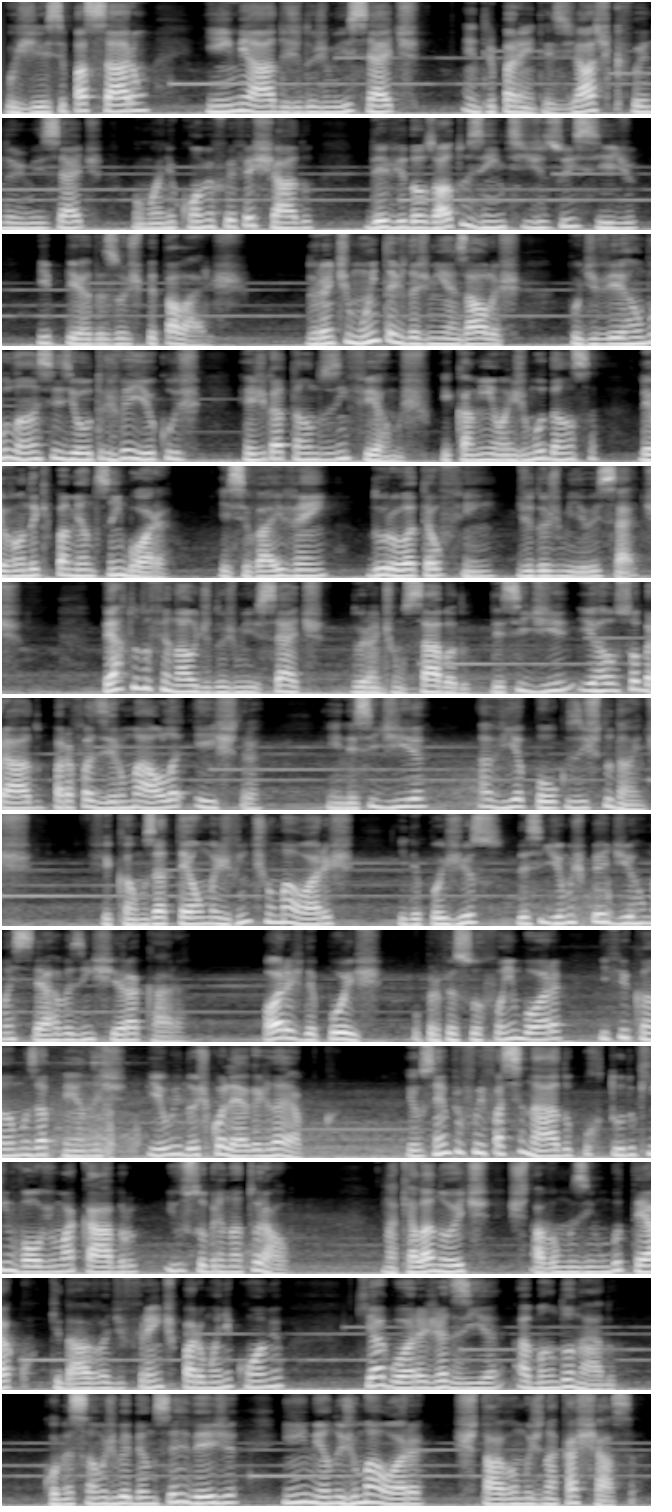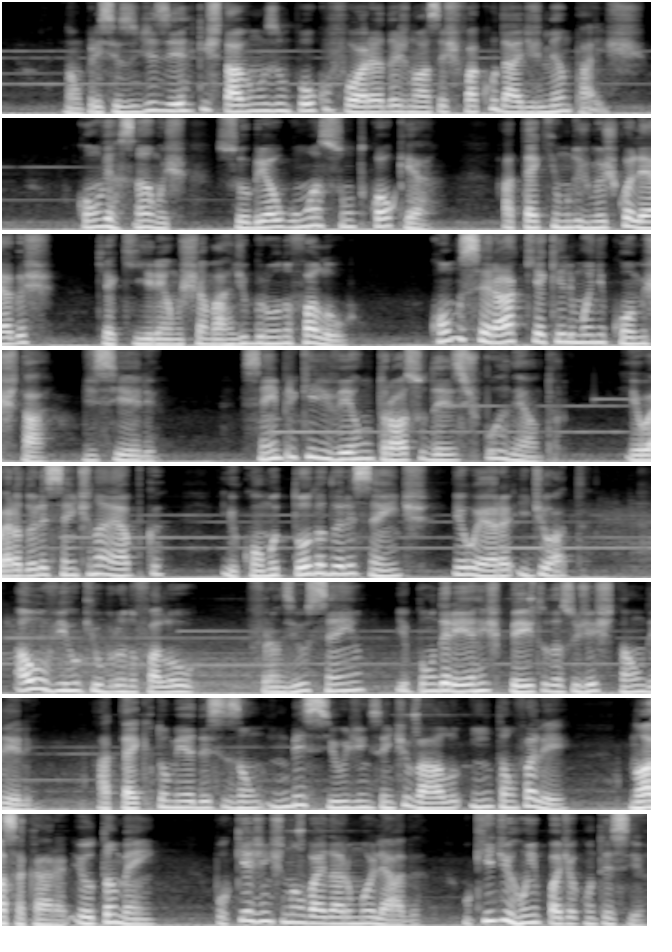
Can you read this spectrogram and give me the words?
Os dias se passaram e em meados de 2007, entre parênteses, acho que foi em 2007, o manicômio foi fechado devido aos altos índices de suicídio e perdas hospitalares. Durante muitas das minhas aulas, pude ver ambulâncias e outros veículos resgatando os enfermos e caminhões de mudança levando equipamentos embora. Esse vai e vem durou até o fim de 2007. Perto do final de 2007, durante um sábado, decidi ir ao sobrado para fazer uma aula extra, e nesse dia havia poucos estudantes. Ficamos até umas 21 horas e depois disso decidimos pedir umas servas encher a cara. Horas depois, o professor foi embora e ficamos apenas eu e dois colegas da época. Eu sempre fui fascinado por tudo que envolve o macabro e o sobrenatural. Naquela noite, estávamos em um boteco que dava de frente para o manicômio, que agora jazia abandonado. Começamos bebendo cerveja e em menos de uma hora estávamos na cachaça. Não preciso dizer que estávamos um pouco fora das nossas faculdades mentais. Conversamos sobre algum assunto qualquer, até que um dos meus colegas, que aqui iremos chamar de Bruno, falou: Como será que aquele manicômio está? disse ele. Sempre quis ver um troço desses por dentro. Eu era adolescente na época e, como todo adolescente, eu era idiota. Ao ouvir o que o Bruno falou, franzi o senho e ponderei a respeito da sugestão dele, até que tomei a decisão imbecil de incentivá-lo e então falei: Nossa, cara, eu também. Por que a gente não vai dar uma olhada? O que de ruim pode acontecer?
